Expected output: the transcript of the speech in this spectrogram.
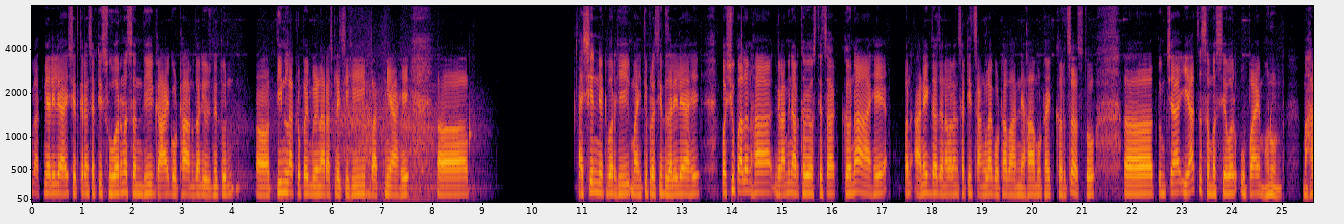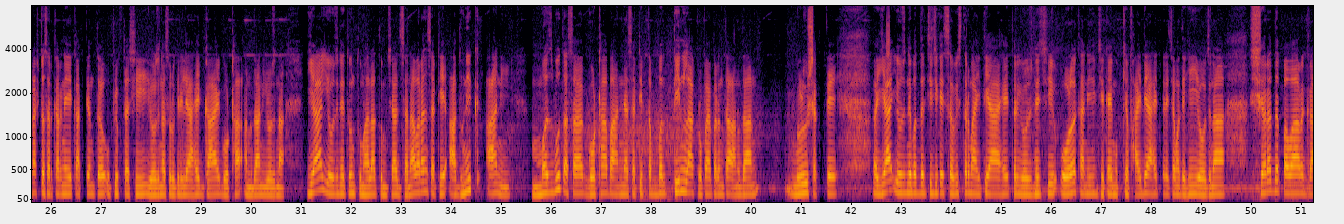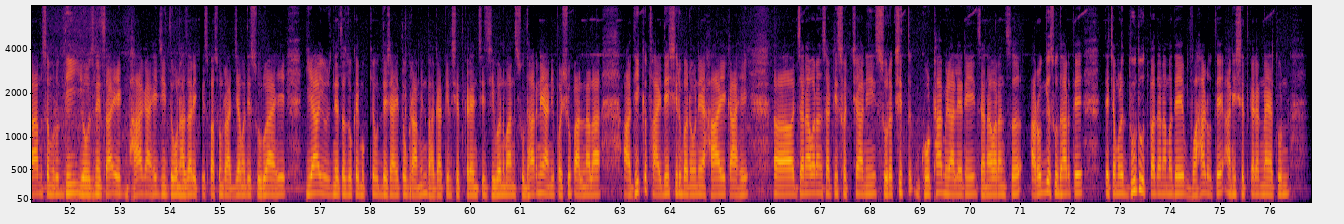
बातमी आलेली आहे शेतकऱ्यांसाठी सुवर्ण संधी गाय गोठा अनुदान योजनेतून तीन लाख रुपये मिळणार असल्याची ही बातमी आहे. ॲशियन नेटवर ही माहिती प्रसिद्ध झालेली आहे. पशुपालन हा ग्रामीण अर्थव्यवस्थेचा कणा आहे पण अनेकदा जनावरांसाठी चांगला गोठा बांधणे हा मोठा एक खर्च असतो. तुमच्या याच समस्येवर उपाय म्हणून महाराष्ट्र सरकारने एक अत्यंत उपयुक्त अशी योजना सुरू केलेली आहे गाय गोठा अनुदान योजना. या योजनेतून तुम्हाला तुमच्या जनावरांसाठी आधुनिक आणि मजबूत असा गोठा बांधण्यासाठी तब्बल तीन लाख रुपयापर्यंत अनुदान मिळू शकते. या योजनेबद्दलची जी काही सविस्तर माहिती आहे तर योजनेची ओळख आणि जे काही मुख्य फायदे आहेत तर याच्यामध्ये ही योजना शरद पवार ग्राम समृद्धी योजनेचा एक भाग आहे जी दोन हजार एकवीसपासून राज्यामध्ये सुरू आहे. या योजनेचा जो काही मुख्य उद्देश आहे तो ग्रामीण भागातील शेतकऱ्यांचे जीवनमान सुधारणे आणि पशुपालनाला अधिक फायदेशीर बनवणे हा एक आहे. जनावरांसाठी स्वच्छ आणि सुरक्षित गोठा मिळाल्याने जनावरांचं आरोग्य सुधारते. त्याच्यामुळे दूध उत्पादनामध्ये वाढ होते आणि शेतकऱ्यांना यातून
